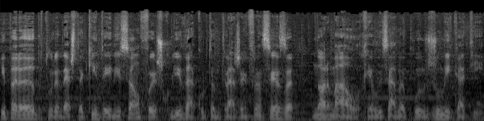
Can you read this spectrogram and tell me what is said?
E para a abertura desta quinta edição foi escolhida a curta-metragem francesa Normal, realizada por Julie Cati.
